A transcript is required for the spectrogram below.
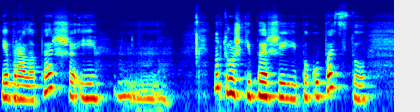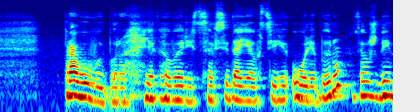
я брала перше і ну, трошки перший покупець, то право вибору, як говориться. Всіда я в цій олі беру завжди.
